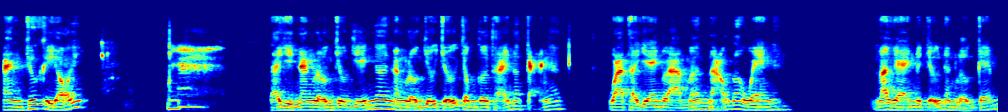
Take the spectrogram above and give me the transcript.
Ăn trước khi đói. Tại vì năng lượng trường diễn năng lượng dự trữ trong cơ thể nó cạn qua thời gian làm não nó quen á. lá gan nó trữ năng lượng kém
